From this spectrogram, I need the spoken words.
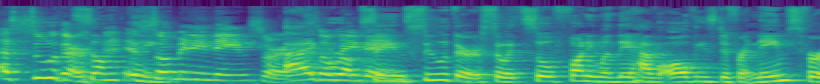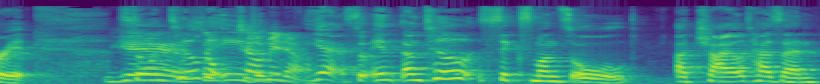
a soother. Something. There's so many names for it. I so grew up saying soother, so it's so funny when they have all these different names for it. Yeah, so until so the age tell of, me now. Yeah, so in, until six months old, a child has an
